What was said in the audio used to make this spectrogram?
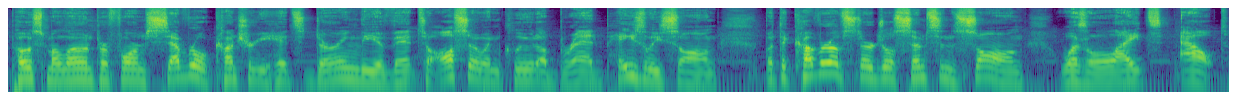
Post Malone performed several country hits during the event to also include a Brad Paisley song, but the cover of Sturgill Simpson's song was Lights Out.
